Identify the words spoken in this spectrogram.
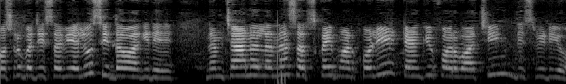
ಮೊಸರು ಬಜ್ಜಿ ಸವಿಯಲು ಸಿದ್ಧವಾಗಿದೆ. ನಮ್ಮ ಚಾನಲನ್ನು ಸಬ್ಸ್ಕ್ರೈಬ್ ಮಾಡ್ಕೊಳ್ಳಿ. Thank you for watching this video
